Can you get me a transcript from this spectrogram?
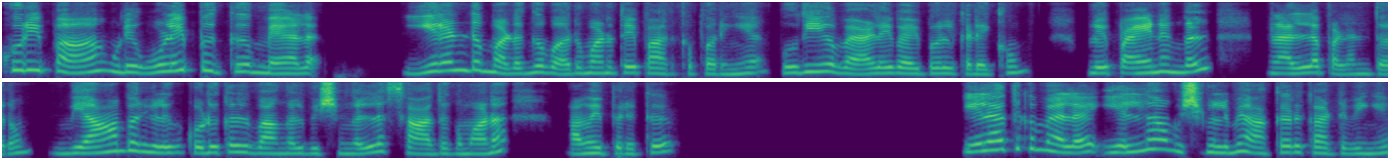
குறிப்பா உடைய உழைப்புக்கு மேல இரண்டு மடங்கு வருமானத்தை பார்க்க போறீங்க. புதிய வேலை வாய்ப்புகள் கிடைக்கும். உடைய பயணங்கள் நல்ல பலன் தரும். வியாபாரிகளுக்கு கொடுக்கல் வாங்கல் விஷயங்கள்ல சாதகமான அமைப்பு இருக்கு. எல்லாத்துக்கும் மேல எல்லா விஷயங்களுமே அக்கறை காட்டுவீங்க.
